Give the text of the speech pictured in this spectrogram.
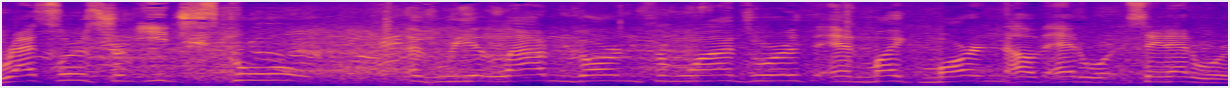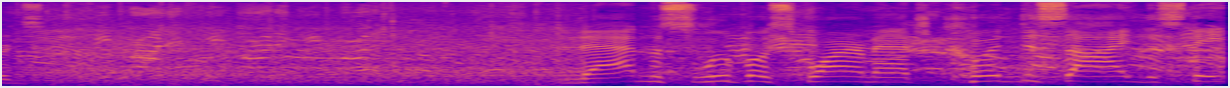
wrestlers from each school as we get Loudon Garden from Wadsworth and Mike Martin of Edward, St. Edwards. That and the Salupo Squire match could decide the state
